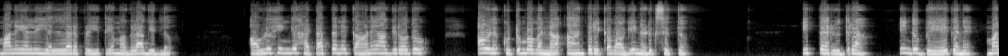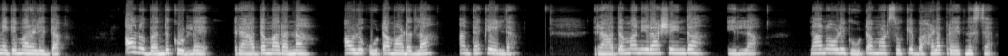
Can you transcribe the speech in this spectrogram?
ಮನೆಯಲ್ಲಿ ಎಲ್ಲರ ಪ್ರೀತಿಯ ಮಗಳಾಗಿದ್ಲು. ಅವಳು ಹಿಂಗೆ ಹಠಾತ್ತನೆ ಕಾಣೆ ಆಗಿರೋದು ಅವಳ ಕುಟುಂಬವನ್ನ ಆಂತರಿಕವಾಗಿ ನಡುಗಿಸಿತ್ತು. ಇತ್ತ ರುದ್ರ ಇಂದು ಬೇಗನೆ ಮನೆಗೆ ಮರಳಿದ್ದ. ಅವನು ಬಂದ ಕೂಡಲೇ, ರಾಧಮ್ಮರನ್ನ ಅವಳು ಊಟ ಮಾಡದ್ಲಾ ಅಂತ ಕೇಳ್ದ. ರಾಧಮ್ಮ ನಿರಾಶೆಯಿಂದ, ಇಲ್ಲ, ನಾನು ಅವಳಿಗೆ ಊಟ ಮಾಡಿಸೋಕೆ ಬಹಳ ಪ್ರಯತ್ನಿಸ್ದೆ.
